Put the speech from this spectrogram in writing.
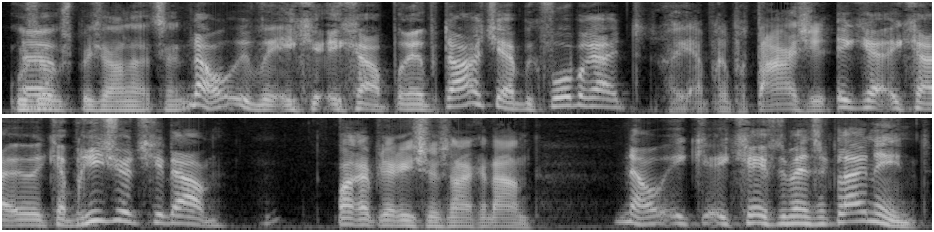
Hoezo Eh, een speciale uitzending? Nou, ik, ik ga op reportage, heb ik voorbereid. Ga je op reportage? Ik, ik, ga, ik heb research gedaan. Waar heb je research aan gedaan? Nou, ik, ik geef de mensen een kleine hint.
